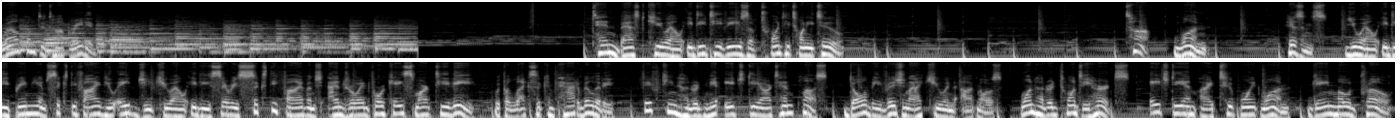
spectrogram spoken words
Welcome to Top Rated. Ten Best QLED TVs of 2022 Top 1 Hisense ULED Premium 65U8G QLED Series 65-inch Android 4K Smart TV, with Alexa compatibility, 1500 nit HDR10 Plus, Dolby Vision IQ and Atmos, 120 Hz, HDMI 2.1, Game Mode Pro.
